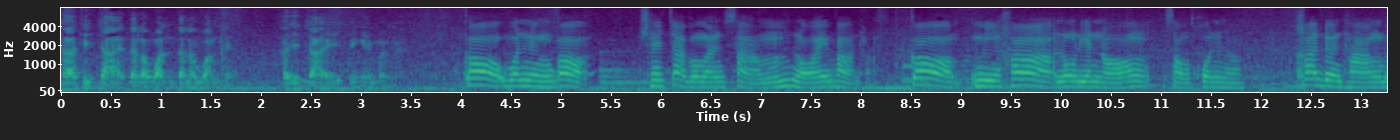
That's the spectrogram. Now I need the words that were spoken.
ค่าใช้จ่ายแต่ละวันแต่ละวันเนี่ยค่าใช้จ่ายเป็นไงบ้างอะก็วันหนึ่งก็ใช้จ่ายประมาณ 300 บาทค่ะ ก็มีค่าโรงเรียนน้องสองคนค่ะ ค่าเดินทางไป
